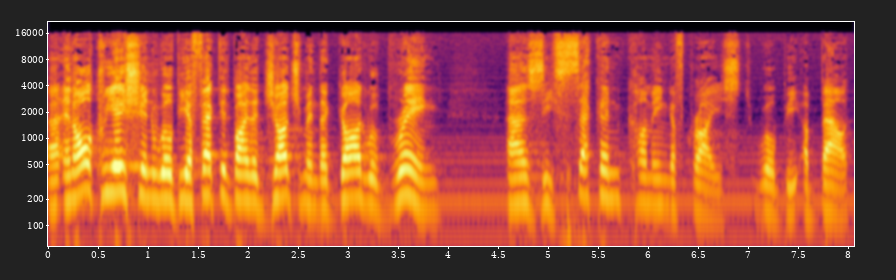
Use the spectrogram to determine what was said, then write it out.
Uh, and all creation will be affected by the judgment that God will bring as the second coming of Christ will be about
